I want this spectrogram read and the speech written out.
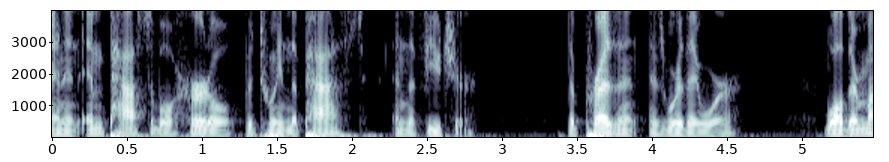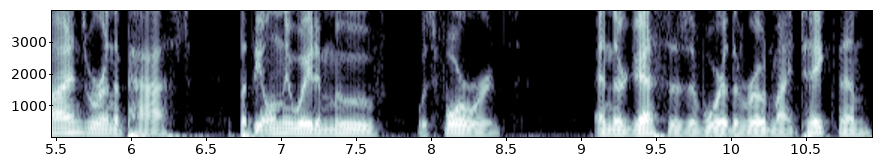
and an impassable hurdle between the past and the future. The present is where they were, while their minds were in the past, but the only way to move was forwards, and their guesses of where the road might take them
